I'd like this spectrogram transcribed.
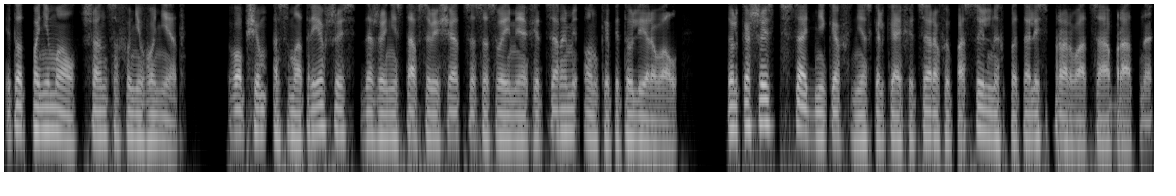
и тот понимал, шансов у него нет. В общем, осмотревшись, даже не став совещаться со своими офицерами, он капитулировал. Только шесть всадников, несколько офицеров и посыльных пытались прорваться обратно.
